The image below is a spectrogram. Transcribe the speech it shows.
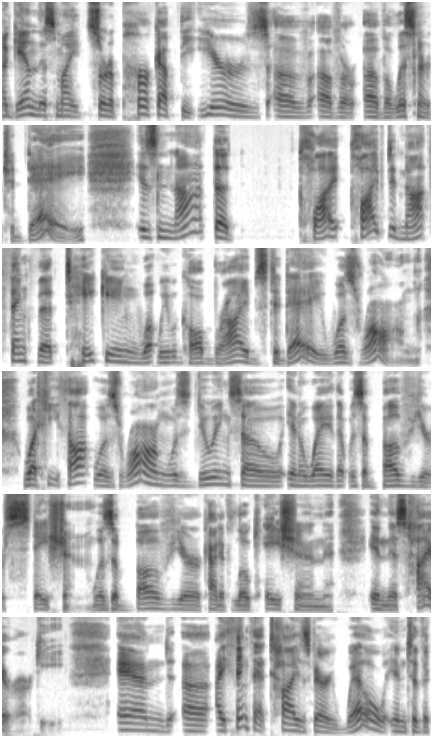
again, this might sort of perk up the ears of of a, of a listener today, is not that Clive, Clive, did not think that taking what we would call bribes today was wrong. What he thought was wrong was doing so in a way that was above your station, was above your kind of location in this hierarchy. And uh, I think that ties very well into the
